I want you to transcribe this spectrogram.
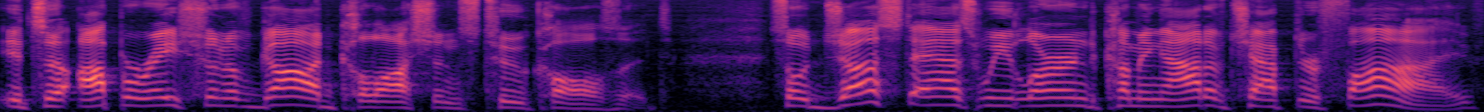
it's an operation of God, Colossians 2 calls it. So just as we learned coming out of chapter 5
